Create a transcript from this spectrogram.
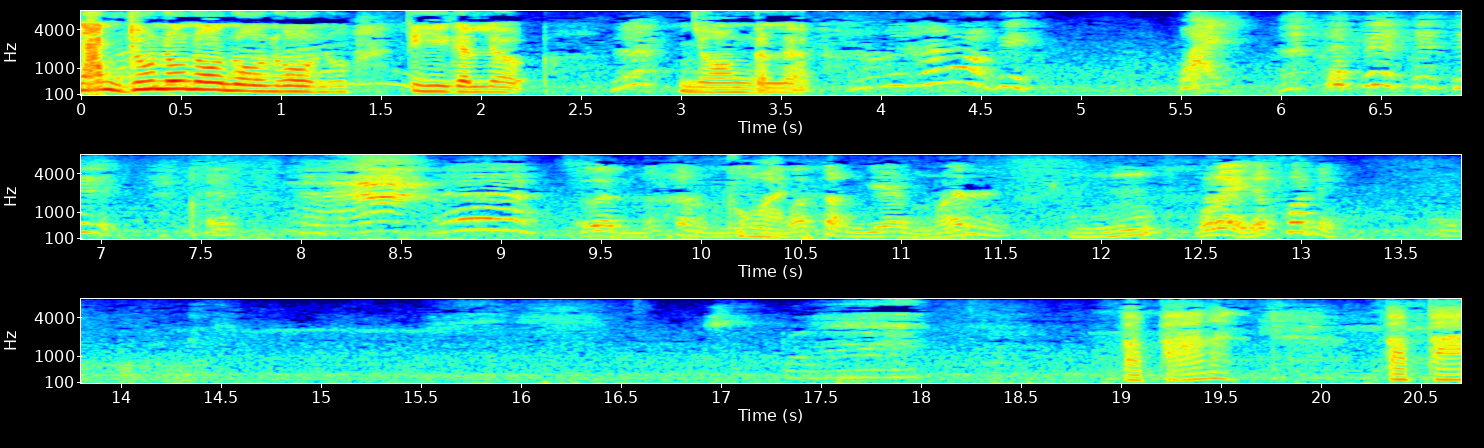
นั่นดูโนโนโนโนโนตีกันแล้วยองกันแล้ว เอิ้นมันต้องมันต้องแย่งมันอืมบ่ได้เด้อคนนี่ป้าป้ากันป้าป้า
